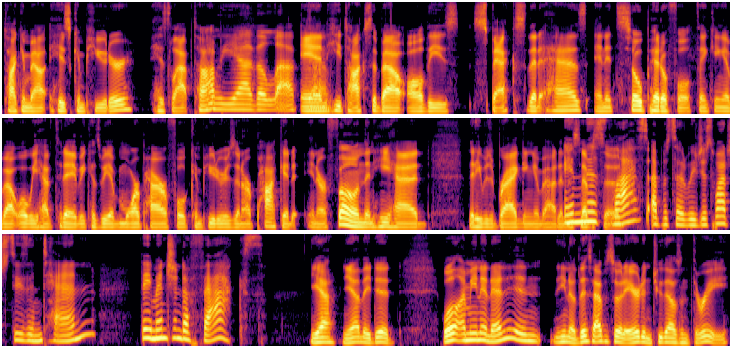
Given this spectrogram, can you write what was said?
talking about his computer, his laptop. oh yeah, the laptop. and he talks about all these specs that it has and it's so pitiful thinking about what we have today because we have more powerful computers in our pocket in our phone than he had that he was bragging about in, in this this episode last episode we just watched, season ten, they mentioned a fax. Yeah yeah they did well i mean it ended in you know this episode aired in 2003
